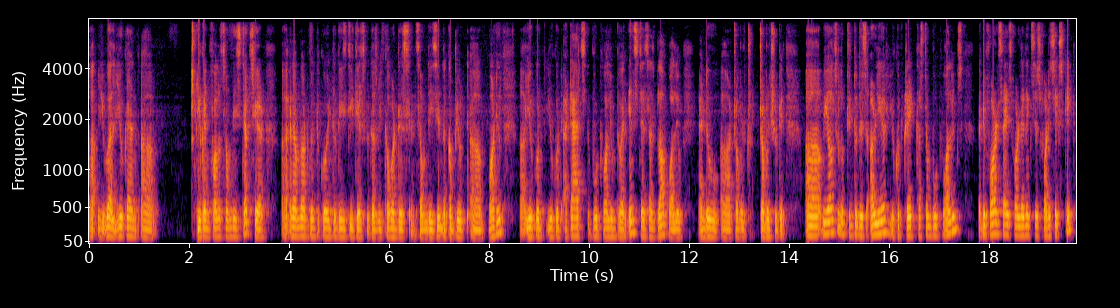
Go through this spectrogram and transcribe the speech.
Uh, you, well, you can uh, you can follow some of these steps here, uh, and I'm not going to go into these details because we covered this in some of these in the compute uh, module. you could you could attach the boot volume to an instance as block volume and do trouble troubleshooting. Uh, we also looked into this earlier. You could create custom boot volumes. The default size for Linux is 46 gig.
